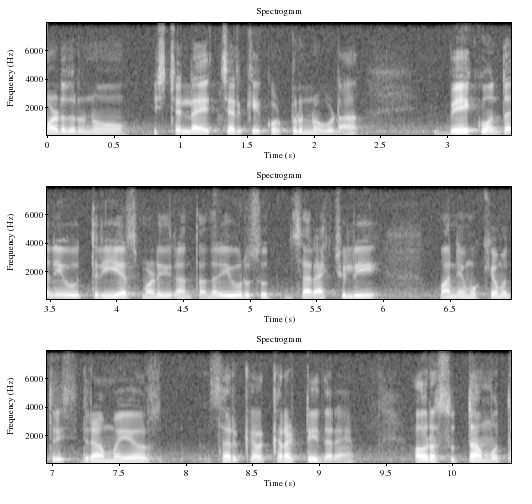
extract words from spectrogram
ಮಾಡಿದ್ರು ಇಷ್ಟೆಲ್ಲ ಎಚ್ಚರಿಕೆ ಕೊಟ್ಟರು ಕೂಡ ಬೇಕು ಅಂತ ನೀವು ತ್ರೀ ಇಯರ್ಸ್ ಮಾಡಿದ್ದೀರಾ ಅಂತಂದರೆ ಇವರು ಸುತ್ ಸರ್ ಆ್ಯಕ್ಚುಲಿ ಮಾನ್ಯ ಮುಖ್ಯಮಂತ್ರಿ ಸಿದ್ದರಾಮಯ್ಯ ಅವರು ಸರ್ ಕರೆಕ್ಟ್ ಇದ್ದಾರೆ. ಅವರ ಸುತ್ತಮುತ್ತ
